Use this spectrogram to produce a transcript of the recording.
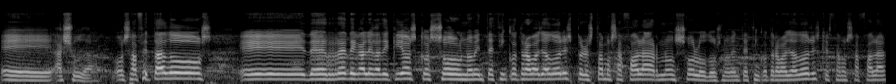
eh, axuda. Os afectados eh, de Rede Galega de Quioscos son 95 traballadores, pero estamos a falar non só dos 95 traballadores, que estamos a falar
